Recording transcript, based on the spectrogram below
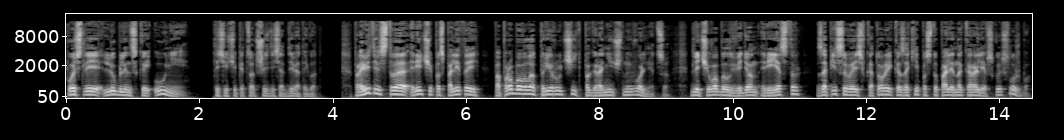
После Люблинской унии 1569 год правительство Речи Посполитой попробовало приручить пограничную вольницу, для чего был введен реестр, записываясь в который казаки поступали на королевскую службу.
